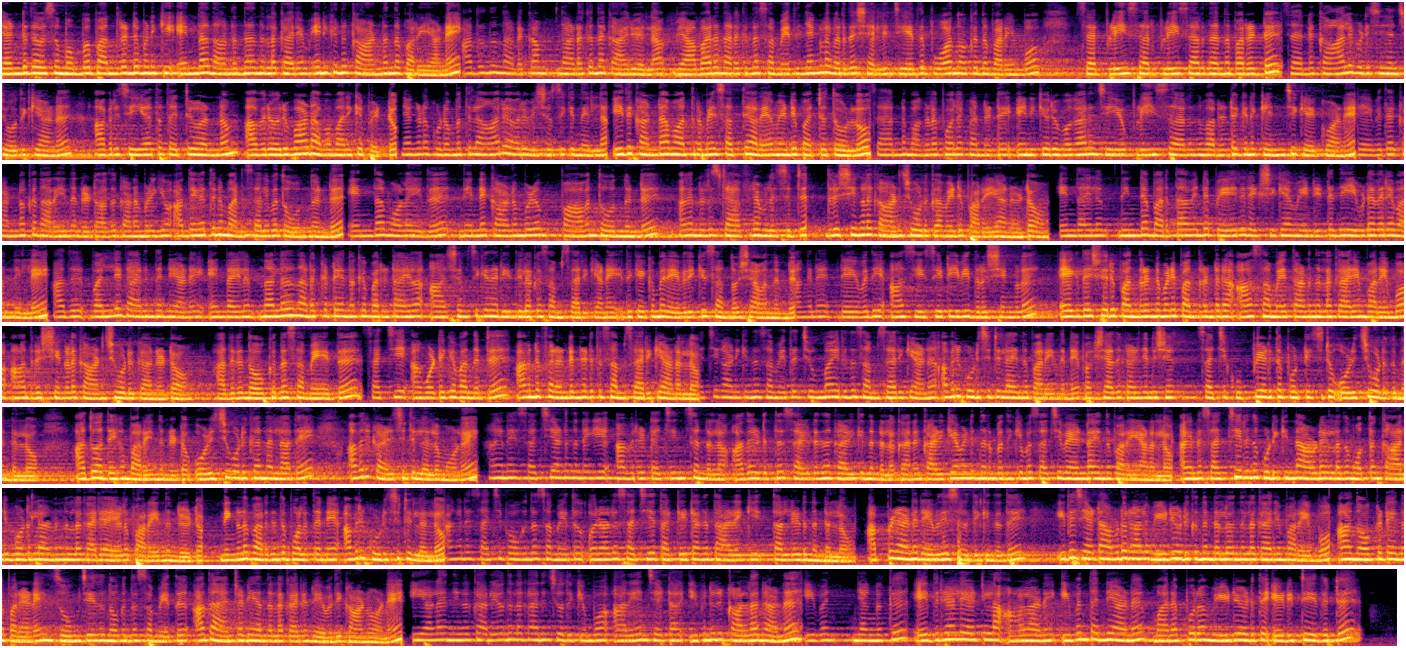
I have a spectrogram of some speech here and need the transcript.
രണ്ടു ദിവസം മുമ്പ് പന്ത്രണ്ട് മണിക്ക് എന്താ നടന്നതെന്നുള്ള കാര്യം എനിക്കൊന്ന് കാണണമെന്ന് പറയുകയാണേ അതൊന്നും നടക്കാൻ നടക്കുന്ന കാര്യമല്ല. വ്യാപാരം നടക്കുന്ന സമയത്ത് ഞങ്ങൾ വെറുതെ ശല്യം ചെയ്ത് പോവാൻ നോക്കുന്ന പറയുമ്പോൾ sir please sir please sir എന്ന് പറഞ്ഞിട്ട് സാറിന്റെ കാൽ പിടിച്ച് ഞാൻ ചോദിക്കുകയാണ്. അവർ ചെയ്യാത്ത തെറ്റുകണ്ണം അവർ ഒരുപാട് അപമാനിക്കപ്പെട്ടു. ഞങ്ങളുടെ കുടുംബത്തിൽ ആരും അവരെ വിശ്വസിക്കുന്നില്ല. ഇത് കണ്ടാൽ മാത്രമേ സത്യം അറിയാൻ വേണ്ടി പറ്റത്തുള്ളൂ. സാറിന്റെ മകളെ പോലെ കണ്ടിട്ട് എനിക്കൊരു ഉപകാരം ചെയ്യൂ. പ്ലീസ് സാർ എന്ന് പറഞ്ഞിട്ട് ഇങ്ങനെ കെഞ്ചി കേൾക്കുവാണ്. രവിത കണ്ണൊക്കെ നിറയുന്നുണ്ട് കേട്ടോ അത് കാണുമ്പോഴേക്കും അദ്ദേഹത്തിന് മനസ്സലിവ് തോന്നുന്നുണ്ട്. എന്താ മോളെ ഇത്? നിന്നെ കാണുമ്പോഴും പാവം തോന്നുന്നുണ്ട്. അങ്ങനെ ഒരു സ്റ്റാഫിനെ വിളിച്ചിട്ട് ദൃശ്യങ്ങൾ കാണിച്ചു കൊടുക്കാൻ വേണ്ടി പറയാണ് കേട്ടോ എന്തായാലും നിന്റെ ഭർത്താവിന്റെ പേര് രക്ഷിക്കാൻ വേണ്ടിയിട്ട് നീ ഇവിടെ വരെ വന്നില്ലേ? അത് വലിയ കാര്യം തന്നെയാണ്. എന്തായാലും നല്ലത് നടക്കട്ടെ എന്നൊക്കെ പറഞ്ഞിട്ട് അയാൾ ആശംസിക്കുന്ന രീതിയിലൊക്കെ സംസാരിക്കുകയാണ്. ഇത് കേൾക്കുമ്പോൾ രേവതിക്ക് സന്തോഷമാവുന്നുണ്ട് അങ്ങനെ രേവതി ആ സി സി ടി വി ദൃശ്യങ്ങൾ ഏകദേശം ഒരു പന്ത്രണ്ട് മണി പന്ത്രണ്ടര ആ സമയത്താണെന്നുള്ള കാര്യം പറയുമ്പോൾ ആ ദൃശ്യങ്ങൾ കാണിച്ചു കൊടുക്കുകയാണ് കേട്ടോ അതിൽ നോക്കുന്ന സമയത്ത് സച്ചി അങ്ങോട്ടേക്ക് വന്നിട്ട് അവന്റെ ഫ്രണ്ടിന്റെ അടുത്ത് സംസാരിക്കുകയാണല്ലോ. സച്ചി കാണിക്കുന്ന സമയത്ത് ചുമ്മാ ഇരുന്ന് സംസാരിക്കുകയാണ്. അവർ കുടിച്ചിട്ടില്ല എന്ന് പറയുന്നുണ്ട്. പക്ഷെ അത് കഴിഞ്ഞതിന് ശേഷം സച്ചി കുപ്പിയെടുത്ത് പൊട്ടിച്ചിട്ട് ഒഴിച്ചു കൊടുക്കുന്നുണ്ടല്ലോ. അതും അദ്ദേഹം പറയുന്നുണ്ട് കേട്ടോ ഒഴിച്ചു കൊടുക്കാന്നല്ലാതെ അവർ കഴിച്ചിട്ടില്ലല്ലോ മോളെ. അങ്ങനെ സച്ചിയാണെന്നുണ്ടെങ്കിൽ അവർ ടച്ചിങ്സ് ഉണ്ടല്ലോ. അതെടുത്ത് സൈഡിൽ നിന്ന് കഴിക്കുന്നുണ്ടല്ലോ. കാരണം കഴിക്കാൻ വേണ്ടി നിർബന്ധിക്കുമ്പോൾ സച്ചി വേണ്ട എന്ന് പറയുകയാണല്ലോ. അങ്ങനെ സച്ചി ഇരുന്ന് കുടിക്കുന്ന അവിടെ ഉള്ളത് മൊത്തം കാലി ബോട്ടിലാണെന്നുള്ള കാര്യം അയാൾ പറയുന്നുണ്ട് കേട്ടോ. നിങ്ങൾ പറഞ്ഞതുപോലെ തന്നെ അവർ കുടിച്ചിട്ടില്ലല്ലോ. അങ്ങനെ സച്ചി പോകുന്ന സമയത്ത് ഒരാൾ സച്ചിയെ തട്ടിയിട്ട് അങ്ങ് താഴേക്ക് തള്ളിയിടുന്നുണ്ടല്ലോ. അപ്പോഴാണ് രേവതി ശ്രദ്ധിക്കുന്നത് ഇത് ചേട്ടാ അവിടെ ഒരാൾ വീഡിയോ എടുക്കുന്നുണ്ടല്ലോ എന്നുള്ള കാര്യം പറയുമ്പോൾ ആ നോക്കട്ടെ എന്ന് പറയണേ സൂം ചെയ്ത് നോക്കുന്ന സമയത്ത് അത് ആന്റണി എന്നുള്ള കാര്യം രേവതി കാണുവാണേ. ഇയാളെ നിങ്ങൾക്ക് അറിയോ എന്നുള്ള കാര്യം ചോദിക്കുമ്പോൾ അറിയാൻ ചേട്ടാ ഇവനൊരു കള്ളനാണ്. ഇവൻ ഞങ്ങൾക്ക് എതിരാളിയായിട്ടുള്ള ആളാണ്. ഇവൻ തന്നെയാണ് മനഃപൂർവം വീഡിയോ എടുത്ത് എഡിറ്റ് ചെയ്തിട്ട്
